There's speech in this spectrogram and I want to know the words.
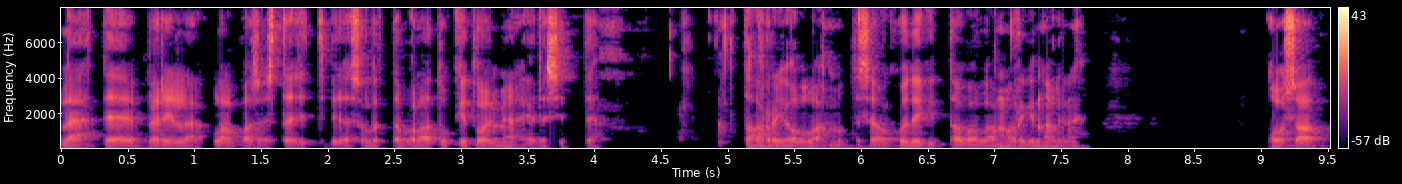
lähtee perillä lapasesta ja sitten pitäisi olla tavallaan tukitoimia heille sitten tarjolla, mutta se on kuitenkin tavallaan marginaalinen osa,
